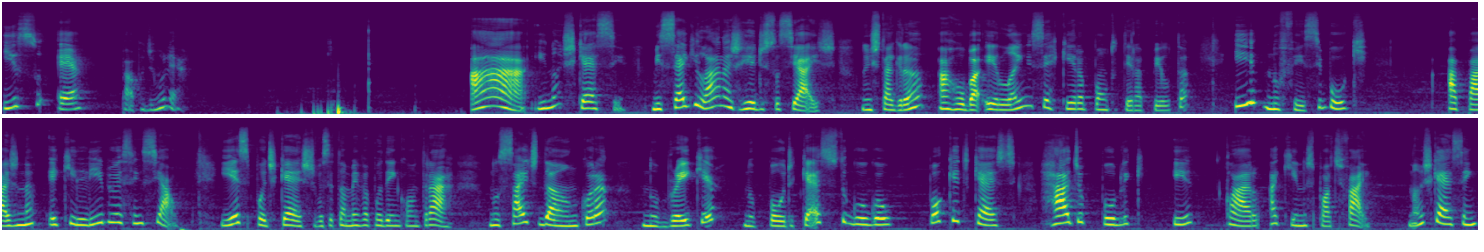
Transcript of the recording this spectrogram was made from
Isso é Papo de Mulher. Ah, e não esquece, me segue lá nas redes sociais, no Instagram, arroba elainecerqueira.terapeuta e no Facebook, a página Equilíbrio Essencial. E esse podcast você também vai poder encontrar no site da Âncora, no Breaker, no podcast do Google, Pocket Rádio Public e, claro, aqui no Spotify. Não esquecem,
